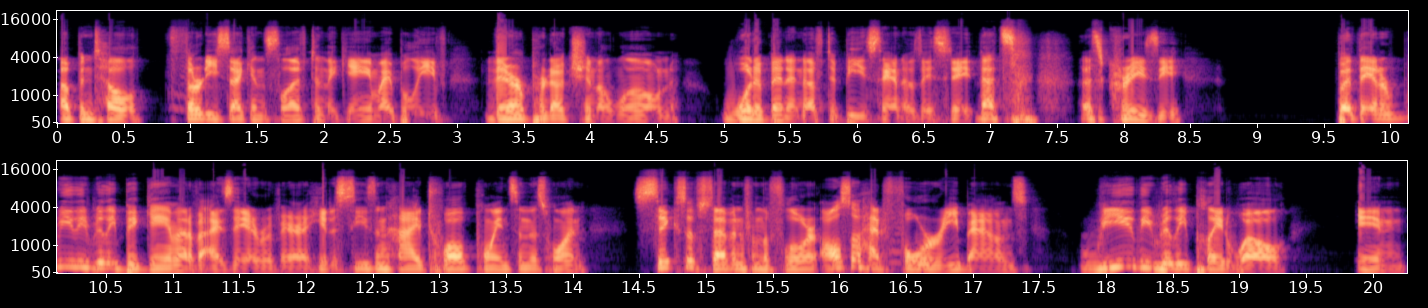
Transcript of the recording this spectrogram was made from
up until 30 seconds left in the game, I believe. Their production alone would have been enough to beat San Jose State. That's that's crazy. But they had a really, really big game out of Isaiah Rivera. He had a season high 12 points in this one, six of seven from the floor, also had four rebounds really, really played well in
